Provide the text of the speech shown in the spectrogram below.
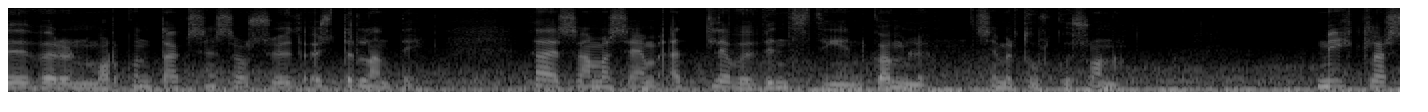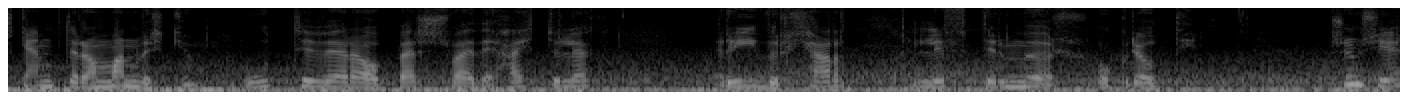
viðvörun morgundagsins á söð-austurlandi. Það er sama sem 11 vindstígin gömlu sem er tólkuð svona. Miklar skemdir á mannvirkjum, útivera og bersvæði hættuleg, rýfur hjarn, liftir möl og grjóti. Sum sé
